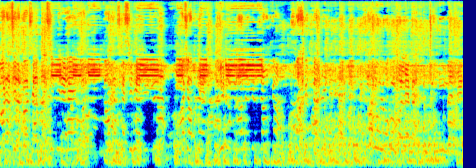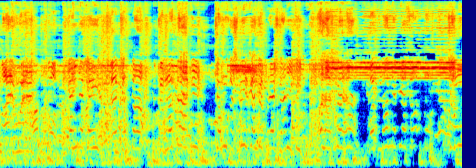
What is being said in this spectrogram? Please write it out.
डोडा जिला डोडा से एमएलसी भी रहे हैं कांग्रेस के सीनियर लीडर आज अपने लीडर नबी आज़ाद का स्वागत करने के लिए हज़ारों लोगों को लेकर जम्मू में आए हुए हैं। तो कहीं ना कहीं जनता जो लगता है कि जम्मू कश्मीर के अंदर परेशानी की हालात में है और नबी आज़ाद को जम्मू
